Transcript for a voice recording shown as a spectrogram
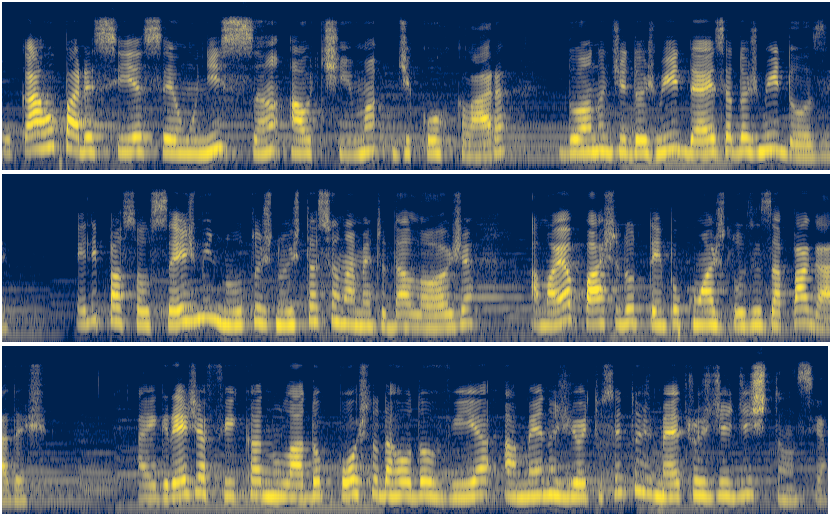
O carro parecia ser um Nissan Altima de cor clara do ano de 2010 a 2012. Ele passou seis minutos no estacionamento da loja, a maior parte do tempo com as luzes apagadas. A igreja fica no lado oposto da rodovia, a menos de 800 metros de distância.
